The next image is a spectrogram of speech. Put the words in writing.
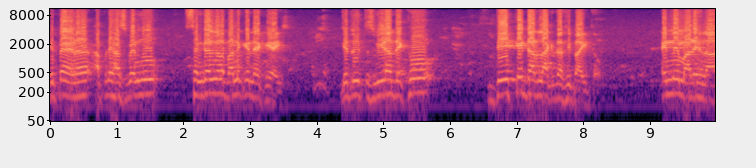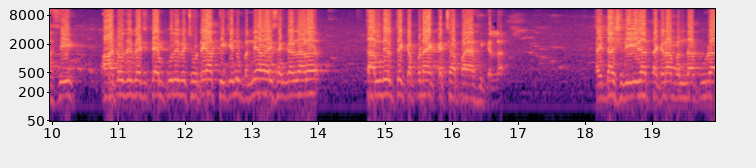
ਇਹ ਭੈਣ ਆਪਣੇ ਹਸਬੰਡ ਨੂੰ ਸੰਗਲ ਨਾਲ ਬੰਨ ਕੇ ਲੈ ਕੇ ਆਈ ਸੀ। ਜੇ ਤੁਸੀਂ ਤਸਵੀਰਾਂ ਦੇਖੋ ਦੇਖ ਕੇ ਡਰ ਲੱਗਦਾ ਸੀ ਬਾਈ ਤੋਂ। ਇੰਨੇ ਮਾੜੇ ਹਾਲਾਤ ਸੀ। ਆਟੋ ਦੇ ਵਿੱਚ ਟੈਂਪੂ ਦੇ ਵਿੱਚ ਛੋਟੇ ਹਾਥੀ ਚ ਇਹਨੂੰ ਬੰਨਿਆ ਹੋਇਆ ਸੀ ਸੰਗਲ ਨਾਲ। ਤਨ ਦੇ ਉੱਤੇ ਕੱਪੜਾ ਕੱਛਾ ਪਾਇਆ ਸੀ ਕੱਲਾ ਐਡਾ ਸਰੀਰ ਆ ਤਕੜਾ ਬੰਦਾ ਪੂਰਾ।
